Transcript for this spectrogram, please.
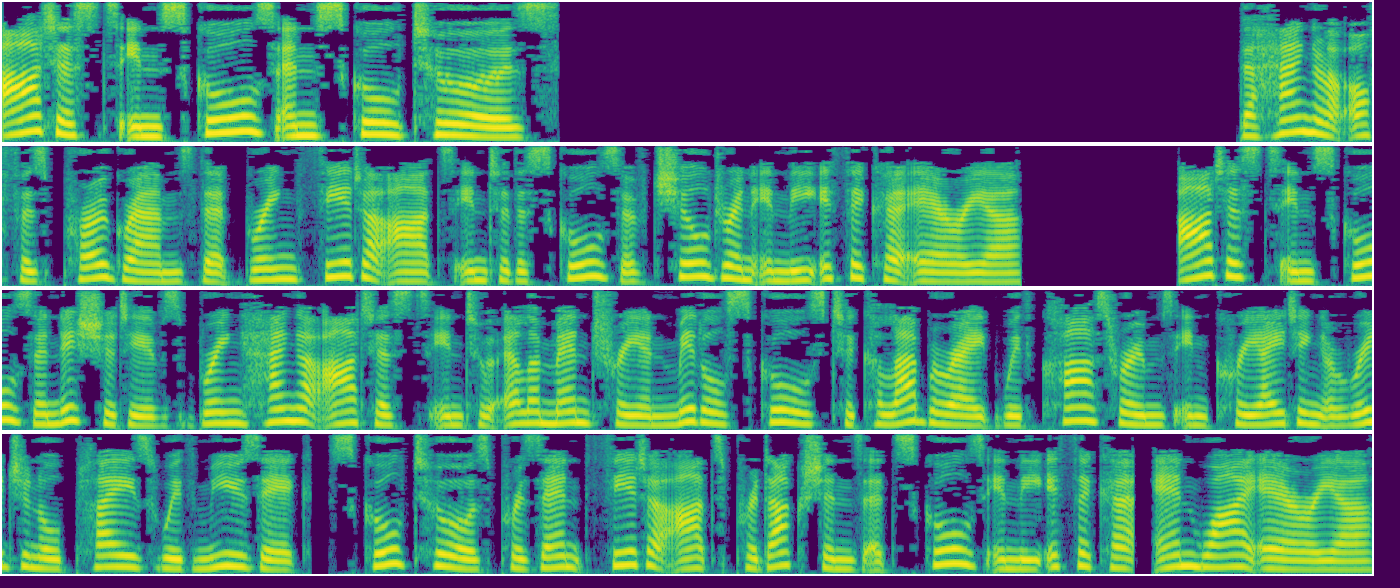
Artists in schools and school tours The hangar offers programs that bring theatre arts into the schools of children in the Ithaca area. Artists in Schools initiatives bring hangar artists into elementary and middle schools to collaborate with classrooms in creating original plays with music. School tours present theatre arts productions at schools in the Ithaca, NY area.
